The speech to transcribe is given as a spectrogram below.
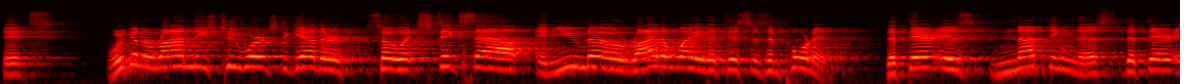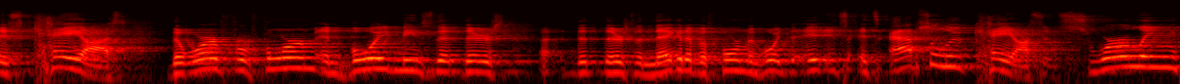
It's we're going to rhyme these two words together so it sticks out and you know right away that this is important. That there is nothingness, that there is chaos. The word for form and void means that there's uh, that there's the negative of form and void. It's it's absolute chaos. It's swirling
